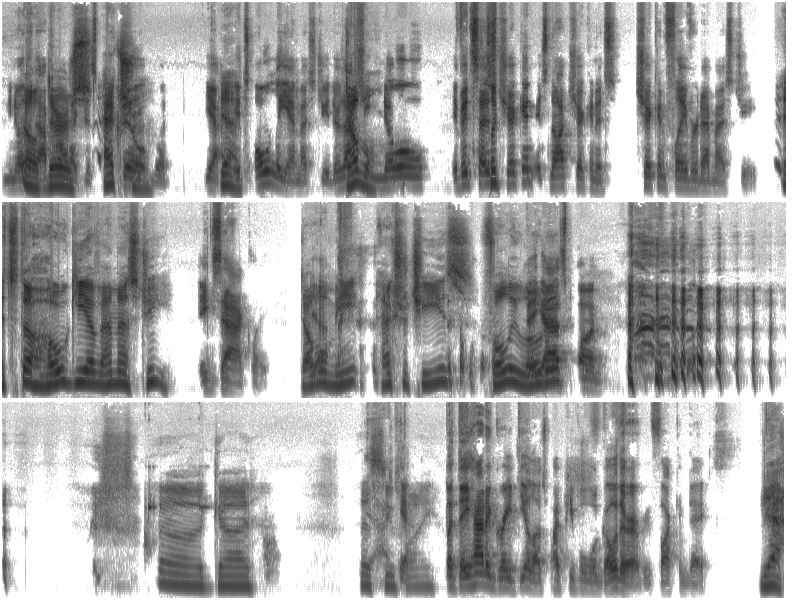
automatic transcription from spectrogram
you know that Oh, that product is extra. filled with yeah, Yeah. it's only MSG. There's actually no if it says like- chicken, it's not chicken. It's chicken flavored MSG. It's the hoagie of MSG. Exactly. Double Yeah. meat, extra cheese, fully loaded. Big ass pun. oh god, that's Yeah, too funny. But they had a great deal. That's why people will go there every fucking day. Yeah,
